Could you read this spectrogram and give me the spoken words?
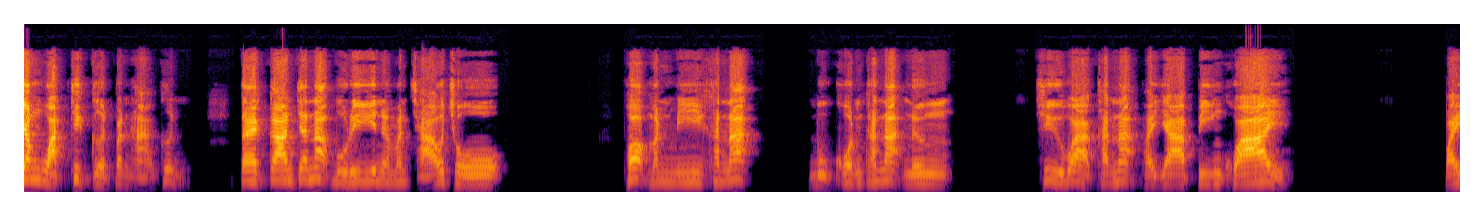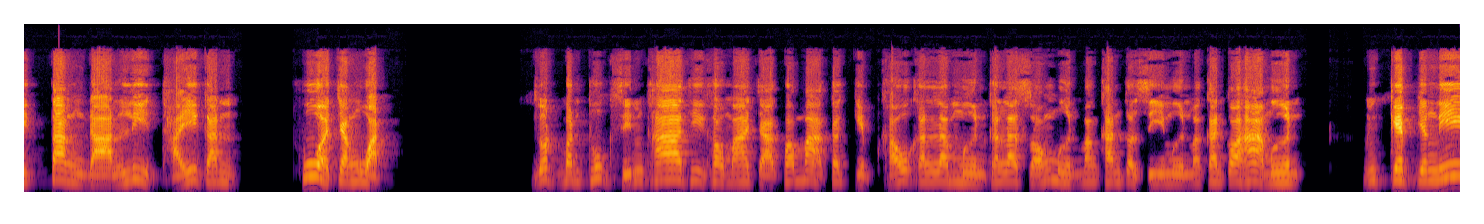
จังหวัดที่เกิดปัญหาขึ้น แต่กาญจนบุรีเนี่ยมันเฉาโชว์เพราะมันมีคณะบุคคลคณะหนึ่ง ชื่อว่าคณะพญาปิงควาย ไปตั้งด่านลีดไถกัน ทั่วจังหวัด รถบรรทุกสินค้าที่เข้ามาจากพม่าก็เก็บเขาคันละหมื่นคันละสองหมื่นบางคันก็สี่หมื่นบางคันก็ห้าหมื่นมันเก็บอย่างนี้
